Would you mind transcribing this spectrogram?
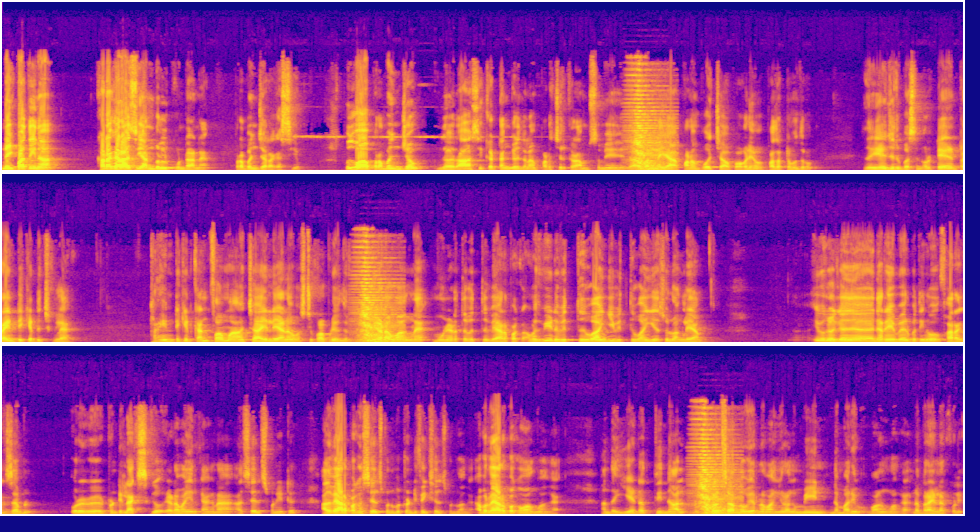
இன்றைக்கி பார்த்தீங்கன்னா கடகராசி அன்பர்களுக்கு உண்டான பிரபஞ்ச ரகசியம். பொதுவாக பிரபஞ்சம் இந்த ராசி கட்டங்கள் இதெல்லாம் படைச்சிருக்கிற அம்சமே வரலையா பணம் போச்சா போகலையா? ஒரு பதட்டம் வந்துடும் இது ஏஜ்டு பர்சன் ஒரு டே ட்ரெயின் டிக்கெட் வச்சுங்களேன் ட்ரெயின் டிக்கெட் கன்ஃபார்ம் ஆச்சா இல்லையானா ஃபஸ்ட்டு குழப்படி வந்துடும் மூணு இடம் வாங்கினேன். மூணு இடத்த விற்று வேறு பக்கம். அப்போ வீடு விற்று வாங்கி விற்று வாங்கி சொல்லுவாங்க இல்லையா? இவங்களுக்கு நிறைய பேர் பார்த்திங்கன்னா ஃபார் எக்ஸாம்பிள் ஒரு டுவெண்ட்டி லேக்ஸ்க்கு இடம் வாங்கியிருக்காங்கன்னா அது சேல்ஸ் பண்ணிவிட்டு அதை வேறு பக்கம் சேல்ஸ் பண்ணும்போது டுவெண்ட்டி ஃபைவ் சேல்ஸ் பண்ணுவாங்க. அப்புறம் வேறு பக்கம் வாங்குவாங்க. அந்த இடத்தினால் கடல் சார்ந்த உயிரினம் வாங்கிடுவாங்க. மீன் இந்த மாதிரி வாங்குவாங்க. இல்லை பிராய்லர் கோழி.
